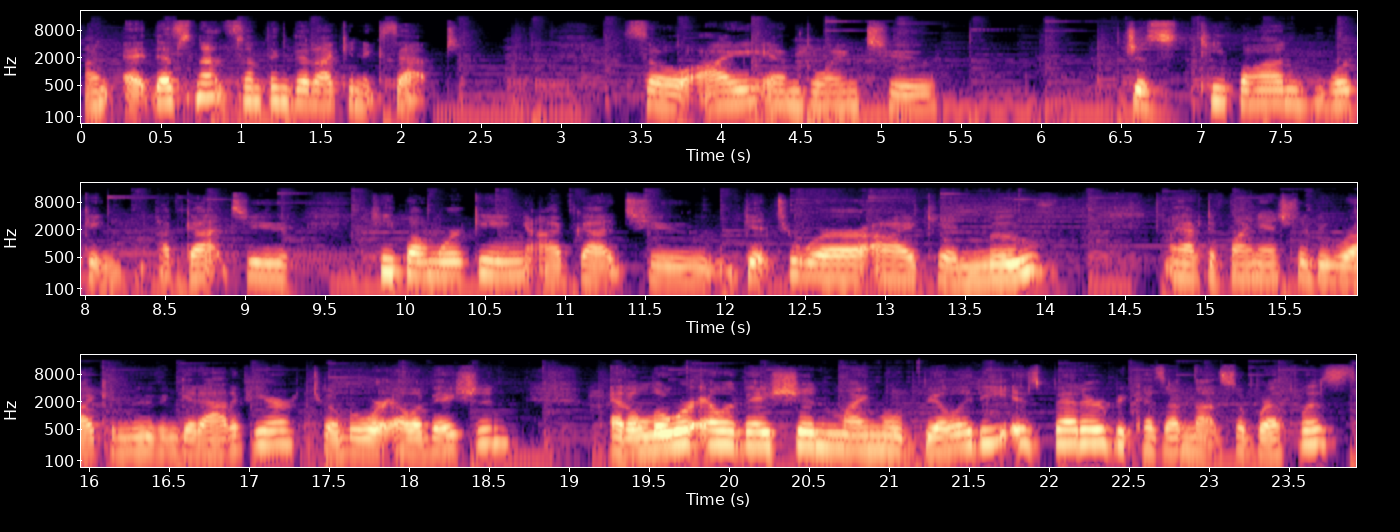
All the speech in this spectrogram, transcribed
I'm, uh, that's not something that I can accept. So I am going to just keep on working. I've got to keep on working. I've got to get to where I can move. I have to financially be where I can move and get out of here to a lower elevation. At a lower elevation, my mobility is better because I'm not so breathless.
